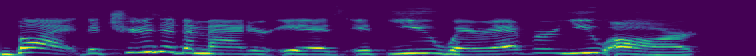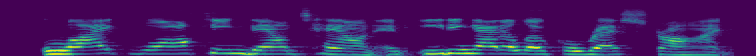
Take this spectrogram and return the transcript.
But the truth of the matter is, if you, wherever you are, like walking downtown and eating at a local restaurant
